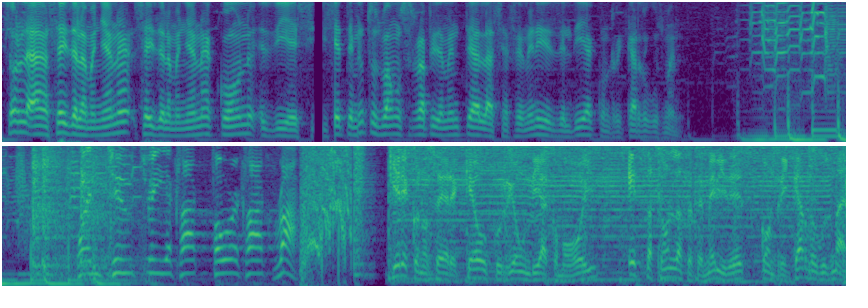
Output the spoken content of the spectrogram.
Son las 6 de la mañana, 6 de la mañana con 17 minutos. Vamos rápidamente a las efemérides del día con Ricardo Guzmán. 1, 2, 3 o'clock, 4 o'clock, rock. ¿Quiere conocer qué ocurrió un día como hoy? Estas son las efemérides con Ricardo Guzmán.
